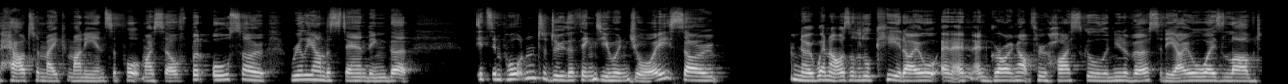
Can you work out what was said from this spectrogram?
how to make money and support myself, but also really understanding that it's important to do the things you enjoy. So, you know, when I was a little kid, I and, and, and growing up through high school and university, I always loved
